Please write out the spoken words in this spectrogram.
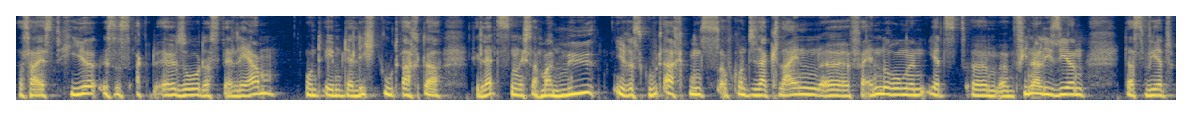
Das heißt, hier ist es aktuell so, dass der Lärm und eben der Lichtgutachter die letzten, ich sag mal, Mühe ihres Gutachtens aufgrund dieser kleinen äh, Veränderungen jetzt ähm, ähm, finalisieren. Das wird,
